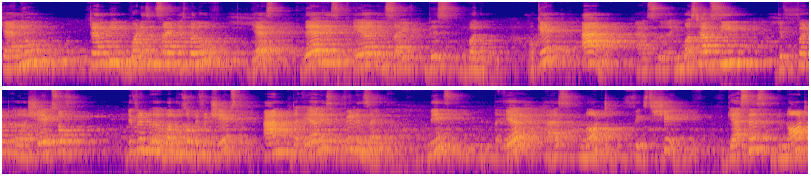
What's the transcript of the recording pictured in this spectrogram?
Can you tell me what is inside this balloon? Yes, there is air inside this balloon okay and as uh, you must have seen different uh, shapes of different uh, balloons of different shapes and the air is filled inside them means the air has not fixed shape gases do not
